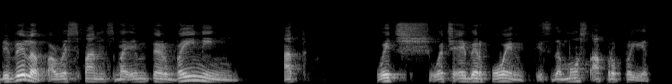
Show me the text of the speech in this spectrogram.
develop a response by intervening at which whichever point is the most appropriate.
